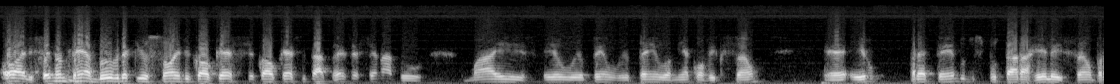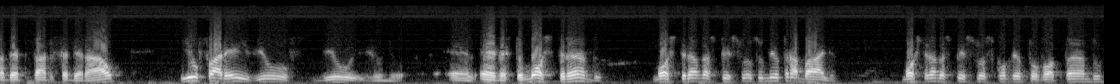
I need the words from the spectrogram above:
Olha, você não tenha dúvida que o sonho de qualquer, qualquer cidadão é ser senador. Mas eu, eu, tenho, eu tenho a minha convicção, é, eu pretendo disputar a reeleição para deputado federal e o farei, viu, viu Júnior, é, Everton, mostrando, mostrando às pessoas o meu trabalho, mostrando às pessoas como eu estou votando,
